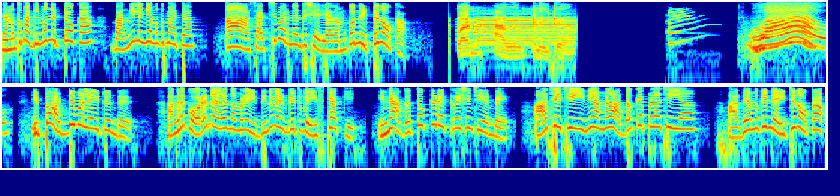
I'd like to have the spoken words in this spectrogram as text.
നമുക്ക് മതിൽമ ഒന്ന് ഇട്ട് നോക്കാം. ഭംഗിയില്ലെങ്കിൽ നമുക്ക് മാറ്റാം. ആ സച്ചി പറഞ്ഞത് ശരിയാ. നമുക്കൊന്ന് ഇട്ട് നോക്കാം. ഇപ്പൊ അടിപൊളിയായിട്ടുണ്ട്. അങ്ങനെ കുറെ നേരം നമ്മൾ ഇതിന് വേണ്ടിട്ട് വേസ്റ്റ് ആക്കി. ഇനി അകത്തൊക്കെ ഡെക്കറേഷൻ ചെയ്യണ്ടേ? ആ ചേച്ചി ഇനി നമ്മൾ അതൊക്കെ എപ്പോഴാ ചെയ്യാ? അത് നമുക്ക് നെയ്റ്റ് നോക്കാം.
